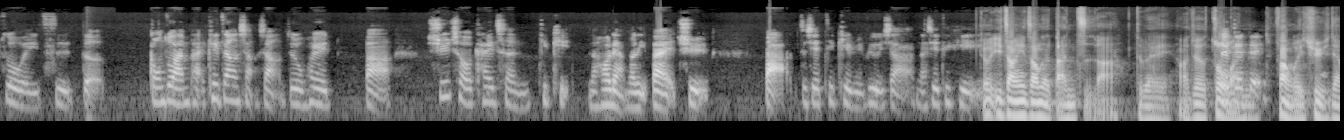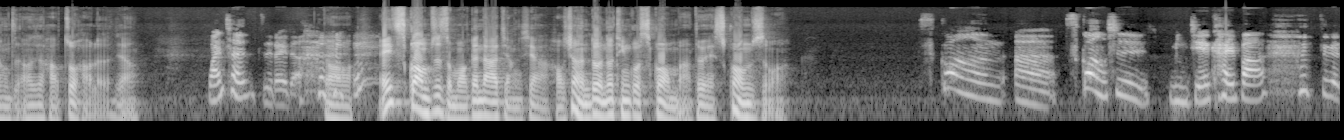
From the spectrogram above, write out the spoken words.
作为一次的工作安排，可以这样想象，就会把。需求开成 ticket，然后两个礼拜去把这些 ticket review 一下，哪些 ticket 就一张一张的单子啦，对不对？啊，就做完放回去这样子，然后就好做好了这样，完成之类的。哦，哎，Scrum 是什么？跟大家讲一下，好像很多人都听过 Scrum 嘛，对，Scrum 是什么？Scrum，呃，Scrum 是敏捷开发，这个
